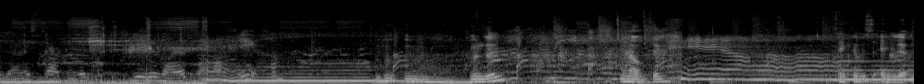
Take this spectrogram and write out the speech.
idealister og alt mulig. Så blir det riot og anarki, ikke sant? Men du, en annen ting. Tenk deg hvis alien,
